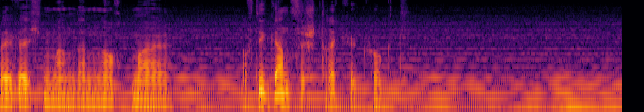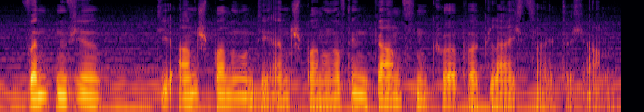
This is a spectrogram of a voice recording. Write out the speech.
bei welchem man dann nochmal auf die ganze Strecke guckt, wenden wir die Anspannung und die Entspannung auf den ganzen Körper gleichzeitig an.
